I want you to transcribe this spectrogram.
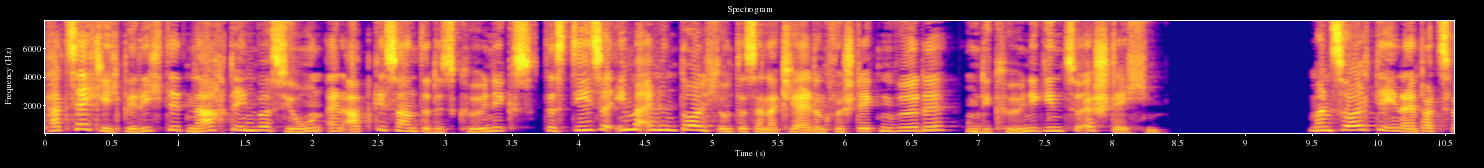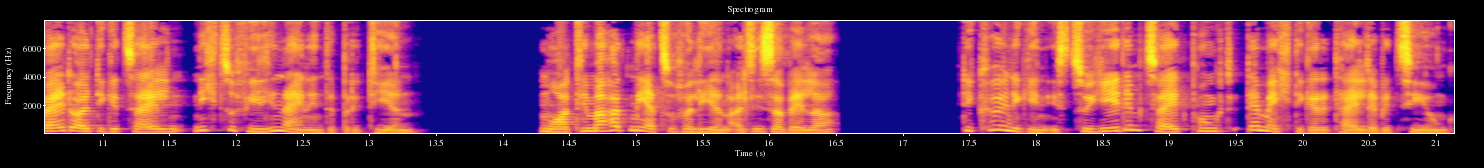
Tatsächlich berichtet nach der Invasion ein Abgesandter des Königs, dass dieser immer einen Dolch unter seiner Kleidung verstecken würde, um die Königin zu erstechen. Man sollte in ein paar zweideutige Zeilen nicht zu viel hineininterpretieren. Mortimer hat mehr zu verlieren als Isabella. Die Königin ist zu jedem Zeitpunkt der mächtigere Teil der Beziehung.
